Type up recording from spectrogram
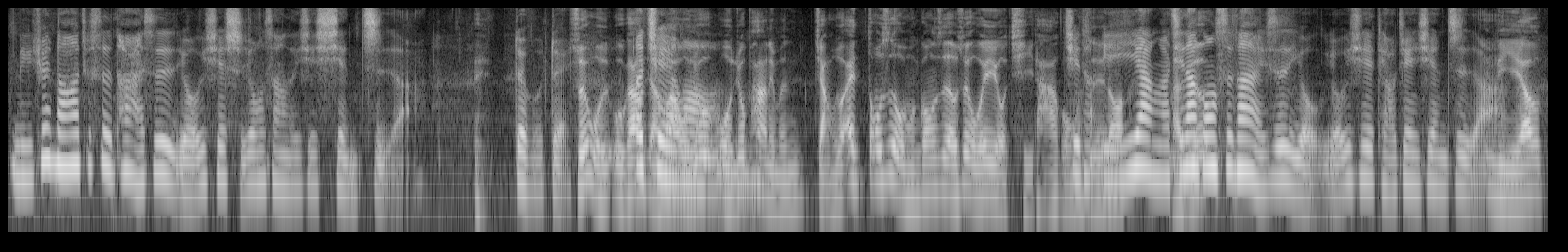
礼券的话，就是它还是有一些使用上的一些限制啊，欸、对不对？所以我我刚刚讲嘛，我就我就怕你们讲说，哎、欸，都是我们公司的，所以我也有其他公司，其他一样啊，其他公司它也是有有一些条件限制啊，你也要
